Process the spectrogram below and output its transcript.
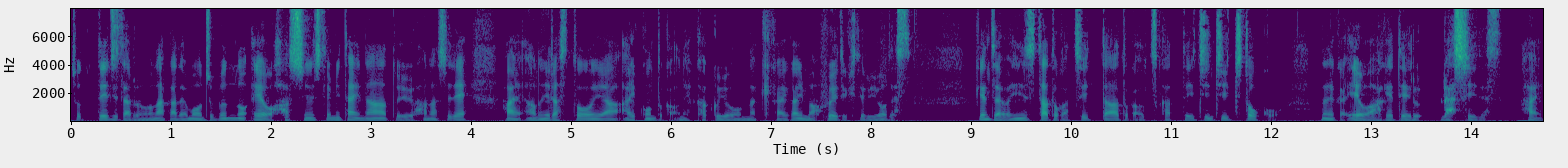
ちょっとデジタルの中でも自分の絵を発信してみたいなという話で、はい、あのイラストやアイコンとかを、ね、描くような機会が今増えてきているようです。現在はインスタとかツイッターとかを使って1日1投稿何か絵を上げているらしいです、はい、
